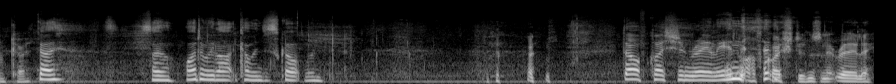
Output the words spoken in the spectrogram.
Okay. Okay, so why do we like coming to Scotland? Daft question, really, isn't lot of questions, isn't it? Really.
